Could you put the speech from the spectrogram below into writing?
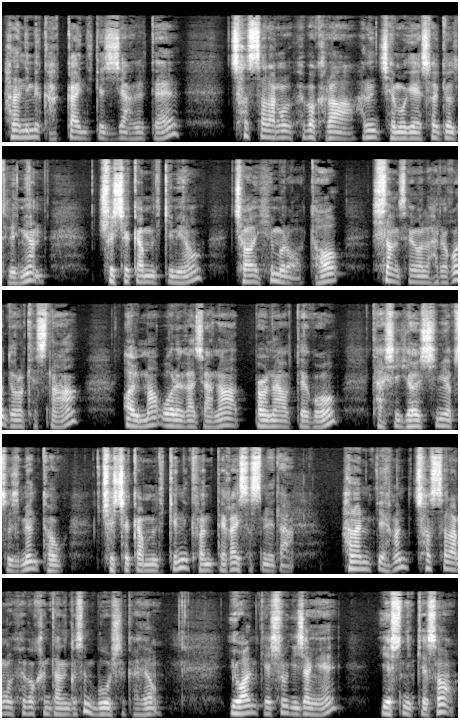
하나님이 가까이 느껴지지 않을 때 첫사랑을 회복하라 하는 제목의 설교를 들으면 죄책감을 느끼며 저 힘으로 더 신앙생활을 하려고 노력했으나 얼마 오래가지 않아 번아웃 되고 다시 열심히 없어지면 더욱 죄책감을 느끼는 그런 때가 있었습니다. 하나님께 향한 첫사랑을 회복한다는 것은 무엇일까요? 요한계시록 2장에 예수님께서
